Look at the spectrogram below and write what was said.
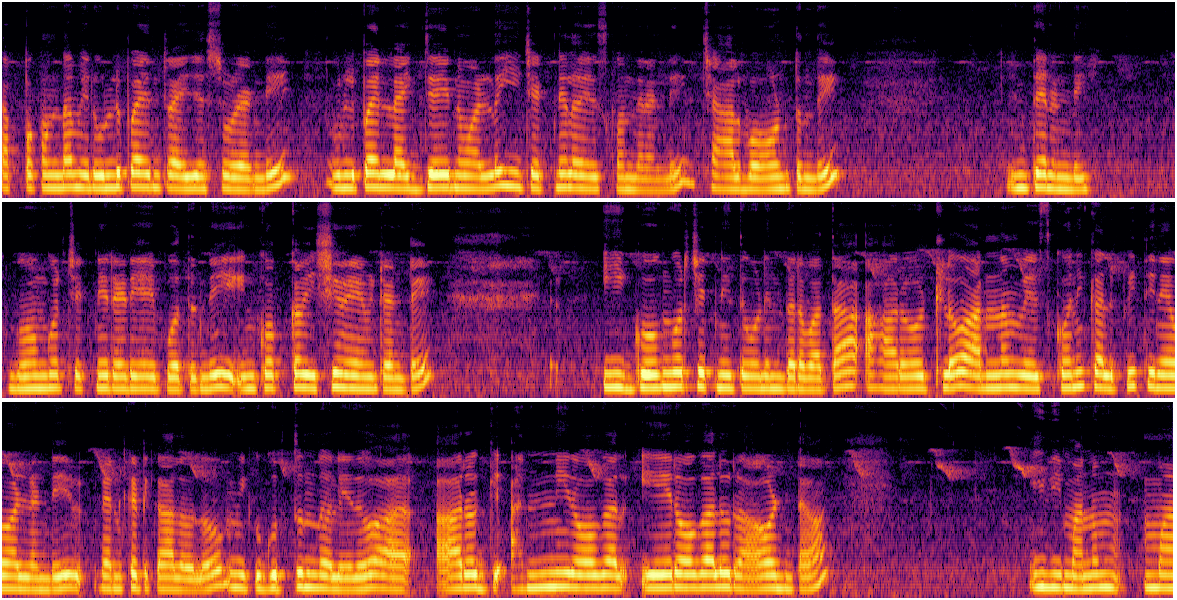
తప్పకుండా మీరు ఉల్లిపాయని ట్రై చేసి చూడండి. ఉల్లిపాయలు లైక్ చేయని వాళ్ళు ఈ చట్నీలో వేసుకొని తినండి. చాలా బాగుంటుంది. ఇంతేనండి. గోంగూర చట్నీ రెడీ అయిపోతుంది. ఇంకొక విషయం ఏమిటంటే ఈ గోంగూర చట్నీ తోడిన తర్వాత ఆ రోట్లో అన్నం వేసుకొని కలిపి తినేవాళ్ళండి వెనకటి కాలంలో. మీకు గుర్తుందో లేదో ఆరోగ్య అన్ని రోగాలు ఏ రోగాలు రావంట. ఇది మనం మా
